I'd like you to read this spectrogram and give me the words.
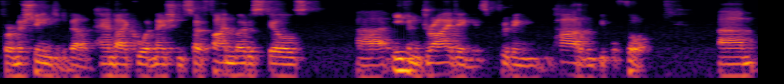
for a machine to develop hand eye coordination. So, fine motor skills, uh, even driving is proving harder than people thought. Um,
